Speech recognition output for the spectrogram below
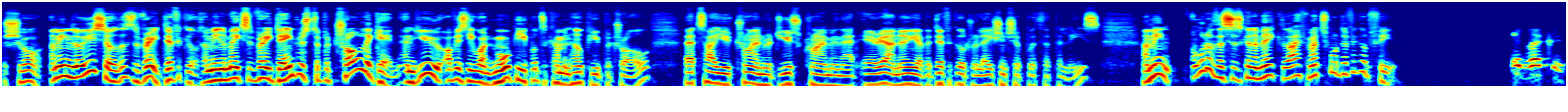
Sure. I mean, Loyiso, this is very difficult. I mean, it makes it very dangerous to patrol again. And you obviously want more people to come and help you patrol. That's how you try and reduce crime in that area. I know you have a difficult relationship with the police. I mean, all of this is going to make life much more difficult for you. Exactly.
